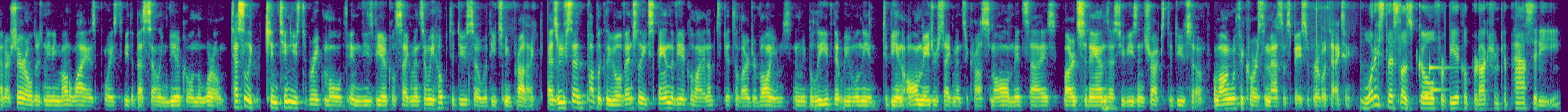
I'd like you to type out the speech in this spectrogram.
at our shareholders meeting, Model Y is poised to be the best selling vehicle in the world. Tesla continues to break molds in these vehicle segments, and we hope to do so with each new product. As we've said publicly, we will eventually expand the vehicle lineup to get to larger volumes, and we believe that we will need to be in all major segments across small, mid-size, large sedans, SUVs, and trucks to do so, along with, of course, the massive space of robotaxi. What is Tesla's goal for vehicle production capacity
